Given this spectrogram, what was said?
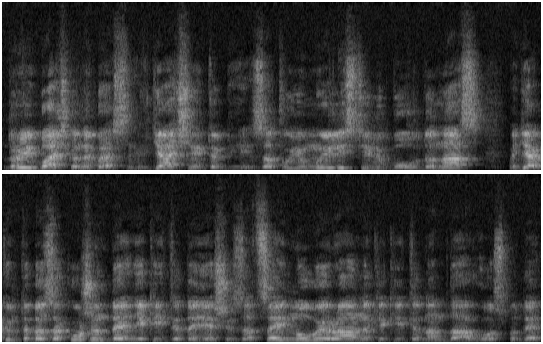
Дорогий Батько Небесний, вдячний Тобі за Твою милість і любов до нас. Ми дякуємо Тебе за кожен день, який ти даєш, і за цей новий ранок, який ти нам дав, Господи.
